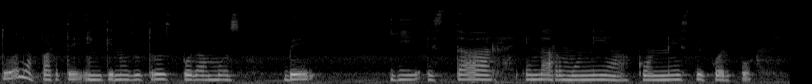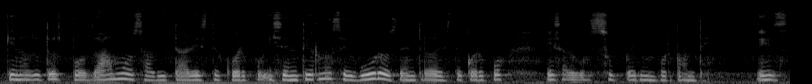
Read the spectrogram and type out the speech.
toda la parte en que nosotros podamos ver y estar en armonía con este cuerpo, que nosotros podamos habitar este cuerpo y sentirnos seguros dentro de este cuerpo es algo súper importante. Es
